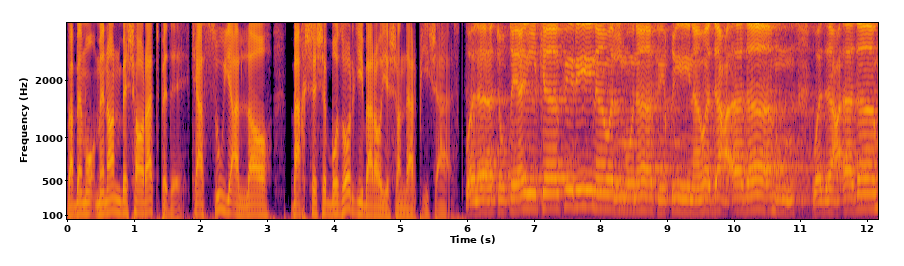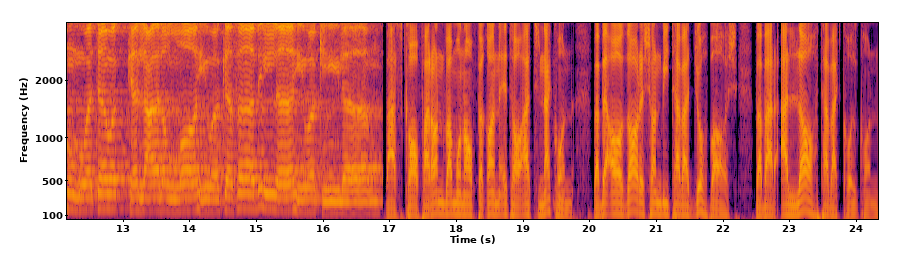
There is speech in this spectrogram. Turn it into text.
و به مؤمنان بشارت بده که از سوی الله بخشش بزرگی برایشان در پیش است. ولا تطع الكافرين والمنافقين ودع أذاهم ودع أذاهم وتوكل على الله وكفى بالله وكيلا و از کافران و منافقان اطاعت نکن و به آزارشان بی توجه باش و بر الله توکل کن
